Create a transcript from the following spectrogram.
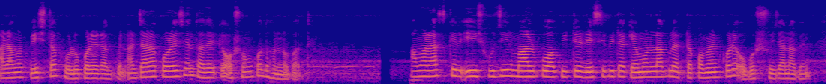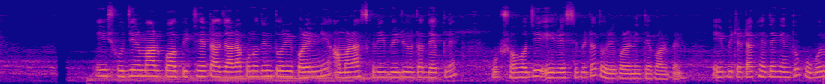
আর আমার পেজটা ফলো করে রাখবেন। আর যারা করেছেন, তাদেরকে অসংখ্য ধন্যবাদ। আমার আজকের এই সুজির মালপোয়া পিঠের রেসিপিটা কেমন লাগল একটা কমেন্ট করে অবশ্যই জানাবেন। এই সুজির মালপোয়া পিঠেটা যারা কোনো দিন তৈরি করেননি, আমার আজকের এই ভিডিওটা দেখলে খুব সহজেই এই রেসিপিটা তৈরি করে নিতে পারবেন। এই পিঠেটা খেতে কিন্তু খুবই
